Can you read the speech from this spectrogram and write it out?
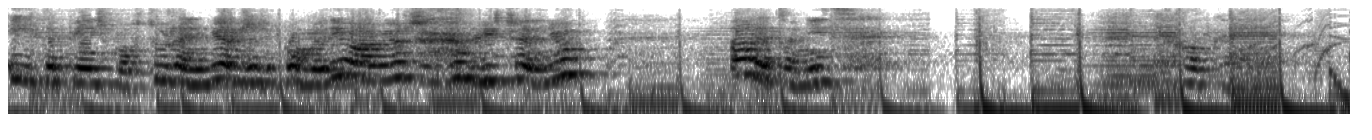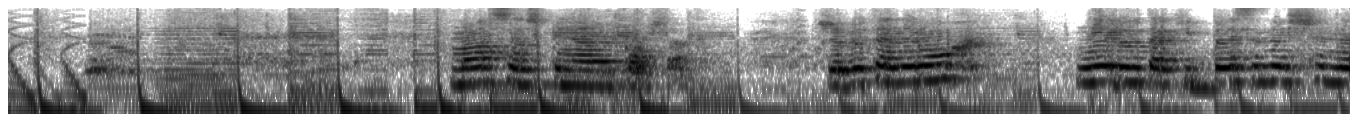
i te 5 powtórzeń. Wiem, że się pomyliłam już w liczeniu, ale to nic. Ok. Mocno spinamy poślad, żeby ten ruch nie był taki bezmyślny,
